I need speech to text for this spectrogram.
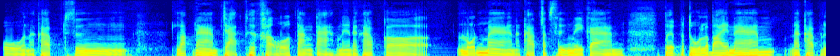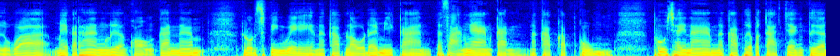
โอนะครับซึ่งรับน้ำจากเทือกเขาต่างๆเนี่ยนะครับ ก็ ล้นมานะครับซึ่งในการเปิดประตูระบายน้ำนะครับหรือว่าแม้กระทั่งเรื่องของการน้ำล้นสปริงเวย์นะครับเราได้มีการประสานงานกันนะครับกับกลุ่มผู้ใช้น้ำนะครับเพื่อประกาศแจ้งเตือน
